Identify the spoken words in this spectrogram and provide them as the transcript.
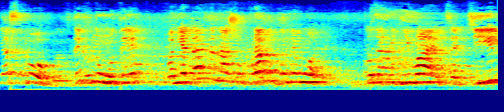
Я спробую вдихнути. Пам'ятаєте нашу вправу немоти, Коли піднімаються тільки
